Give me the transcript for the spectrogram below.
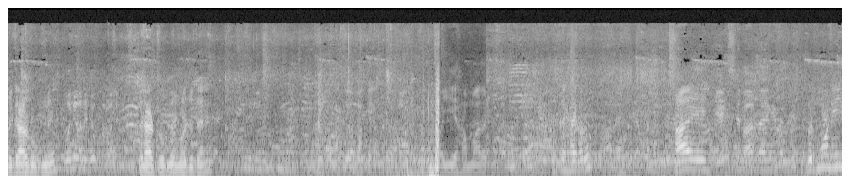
विकराल रूप में विराट रूप में मौजूद है। ये हमारा इसका हाय करो। हाय गुड मॉर्निंग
